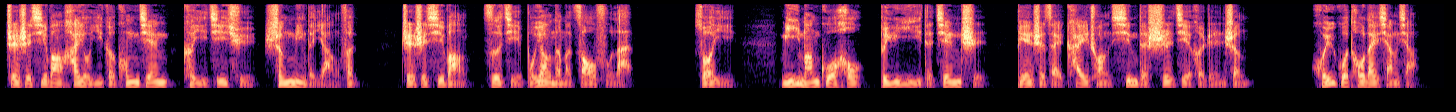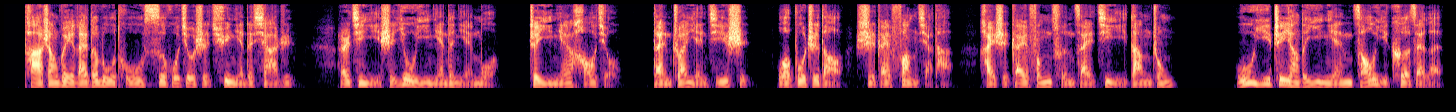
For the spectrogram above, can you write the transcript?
只是希望还有一个空间可以汲取生命的养分，只是希望自己不要那么早腐烂。所以，迷茫过后，对于意义的坚持。便是在开创新的世界和人生。回过头来想想，踏上未来的路途似乎就是去年的夏日，而今已是又一年的年末。这一年好久，但转眼即逝。我不知道是该放下它，还是该封存在记忆当中。无疑，这样的一年早已刻在了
